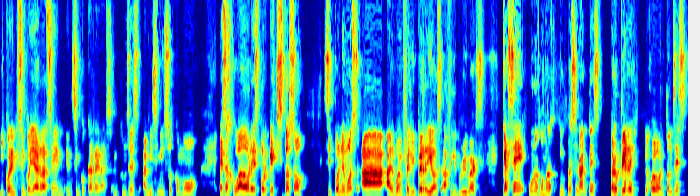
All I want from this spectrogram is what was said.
y 45 yardas en, en 5 carreras. Entonces, a mí se me hizo como esos jugadores, porque es chistoso si ponemos a- al buen Felipe Ríos, a Philip Rivers, que hace unos números impresionantes, pero pierde el juego. Entonces,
